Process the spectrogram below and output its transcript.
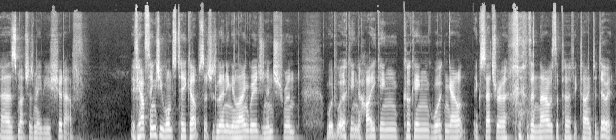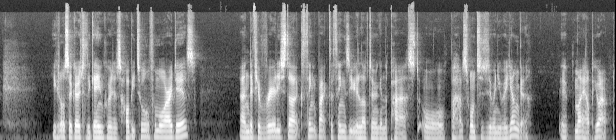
as much as maybe you should have. If you have things you want to take up, such as learning a language, an instrument, woodworking, hiking, cooking, working out, etc., then now is the perfect time to do it. You can also go to the Game Quitters hobby tool for more ideas. And if you're really stuck, think back to things that you loved doing in the past, or perhaps wanted to do when you were younger. It might help you out.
